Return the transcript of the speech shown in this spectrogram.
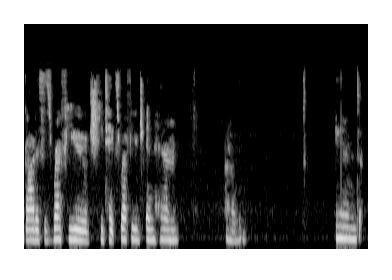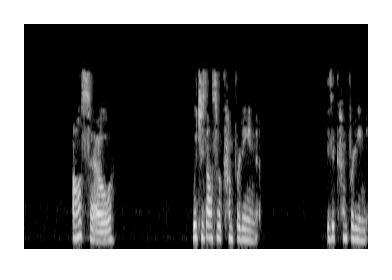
God is his refuge. He takes refuge in him. Um, and also, which is also a comforting, is a comforting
